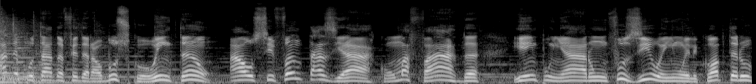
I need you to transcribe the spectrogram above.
A deputada federal buscou, então, ao se fantasiar com uma farda e empunhar um fuzil em um helicóptero,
